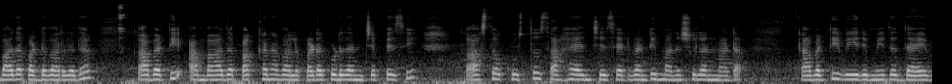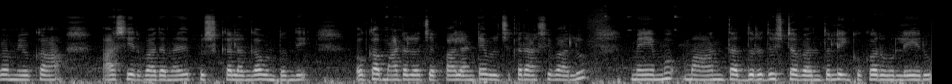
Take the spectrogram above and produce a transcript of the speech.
బాధపడ్డవారు కదా. కాబట్టి ఆ బాధ పక్కన వాళ్ళు పడకూడదని చెప్పేసి కాస్త కూస్తో సహాయం చేసేటువంటి మనుషులు అనమాట కాబట్టి వీరి మీద దైవం యొక్క ఆశీర్వాదం అనేది పుష్కలంగా ఉంటుంది. ఒక మాటలో చెప్పాలంటే వృచిక రాశి వాళ్ళు మేము మా అంత దురదృష్టవంతులు ఇంకొకరు లేరు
